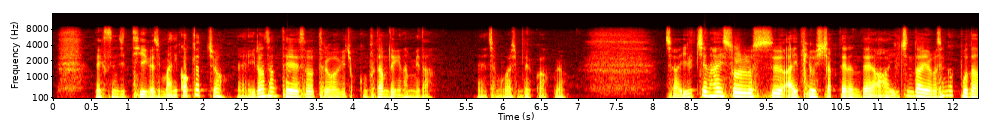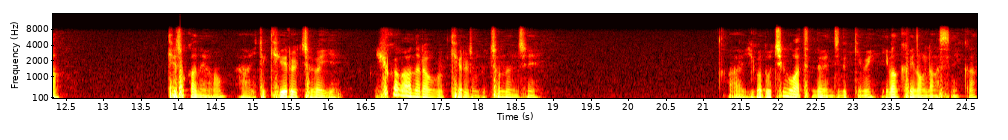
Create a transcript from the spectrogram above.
넥슨 GT가 지금 많이 꺾였죠. 네, 이런 상태에서 들어가기 조금 부담되긴 합니다. 네, 참고하시면 될 것 같고요. 자, 일진 하이솔루스 IPO 시작되는데, 아, 일진 다이아가 생각보다 계속 가네요. 아, 이때 기회를 제가 이게 휴가 가느라고 기회를 좀 놓쳤는지. 아, 이거 놓친 것 같은데, 왠지 느낌이. 이만큼이나 올라갔으니까.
